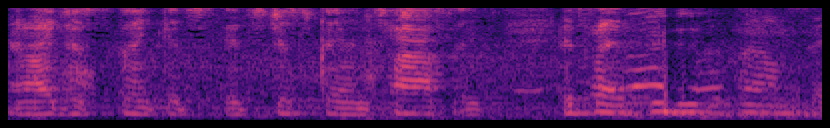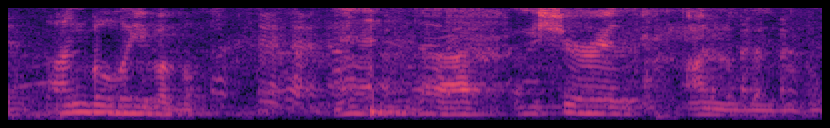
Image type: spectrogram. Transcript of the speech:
And I just think it's, it's just fantastic. It's as the town says, unbelievable. And uh, he sure is unbelievable.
